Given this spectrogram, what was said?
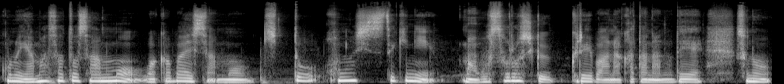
この山里さんも若林さんもきっと本質的にまあ恐ろしくクレバーな方なので、その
